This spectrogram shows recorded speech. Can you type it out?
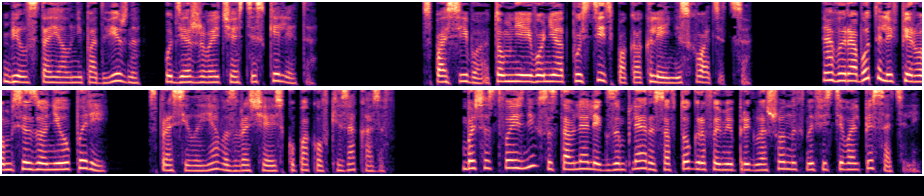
Билл стоял неподвижно, удерживая части скелета. «Спасибо, а то мне его не отпустить, пока клей не схватится». «А вы работали в первом сезоне «Упырей»?» — спросила я, возвращаясь к упаковке заказов. Большинство из них составляли экземпляры с автографами приглашенных на фестиваль писателей.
